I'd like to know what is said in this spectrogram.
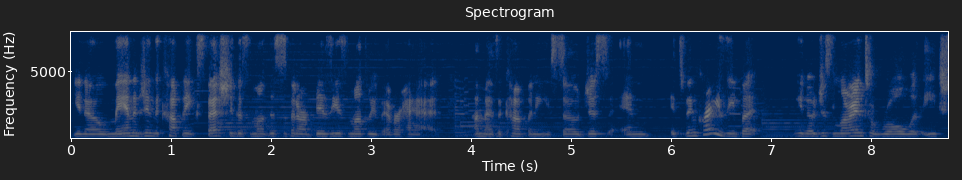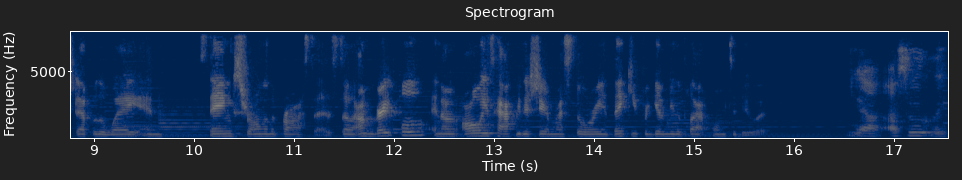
you know, managing the company, especially this month. This has been our busiest month we've ever had um, as a company. So just, and it's been crazy, but, you know, just learning to roll with each step of the way and staying strong in the process. So I'm grateful and I'm always happy to share my story. And thank you for giving me the platform to do it. Yeah, absolutely.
